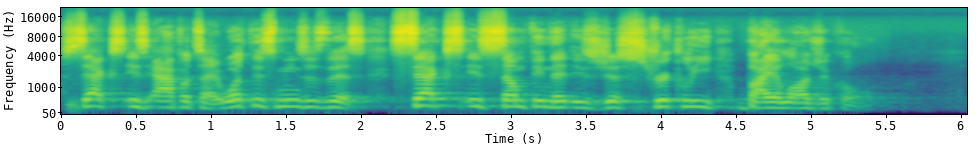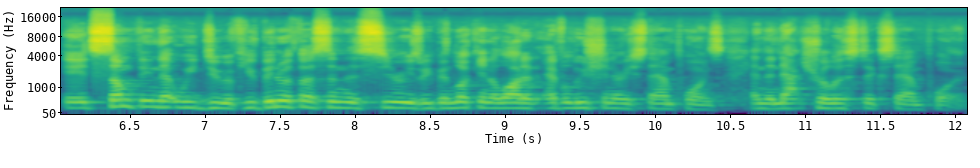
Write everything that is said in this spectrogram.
Sex is appetite. What this means is this sex is something that is just strictly biological. It's something that we do. If you've been with us in this series, we've been looking a lot at evolutionary standpoints and the naturalistic standpoint.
